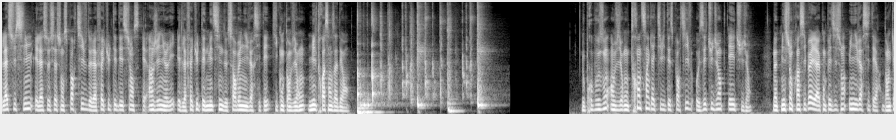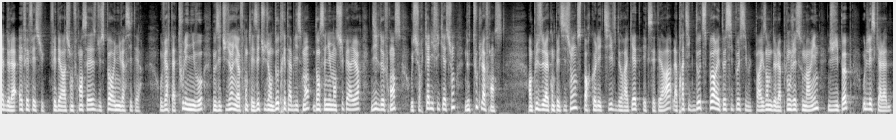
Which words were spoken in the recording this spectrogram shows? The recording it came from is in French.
l'ASUCIM est l'association sportive de la Faculté des sciences et ingénierie et de la Faculté de médecine de Sorbonne Université qui compte environ 1300 adhérents. Nous proposons environ 35 activités sportives aux étudiantes et étudiants. Notre mission principale est la compétition universitaire, dans le cadre de la FFSU, Fédération française du sport universitaire. Ouverte à tous les niveaux, nos étudiants y affrontent les étudiants d'autres établissements d'enseignement supérieur d'Île-de-France ou sur qualification de toute la France. En plus de la compétition, sport collectif, de raquettes, etc., la pratique d'autres sports est aussi possible, par exemple de la plongée sous-marine, du hip-hop ou de l'escalade.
